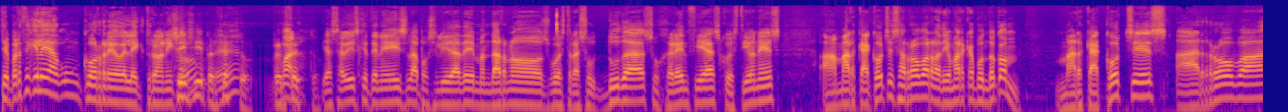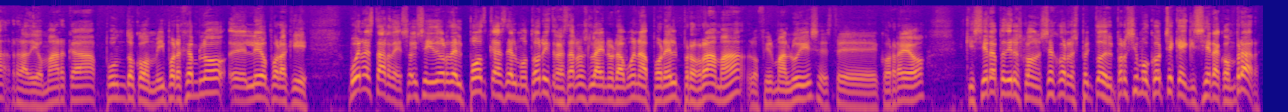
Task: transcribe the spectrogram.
¿te parece que lea algún correo electrónico? Sí, sí, perfecto. ¿Eh? perfecto. ya sabéis que tenéis la posibilidad de mandarnos vuestras dudas, sugerencias, cuestiones a marcacoches.radiomarca.com. marcacoches arroba radiomarca.com. Y por ejemplo, eh, leo por aquí. Buenas tardes, soy seguidor del podcast del motor y tras daros la enhorabuena por el programa, lo firma Luis, este correo, quisiera pediros consejos respecto del próximo coche que quisiera comprar.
